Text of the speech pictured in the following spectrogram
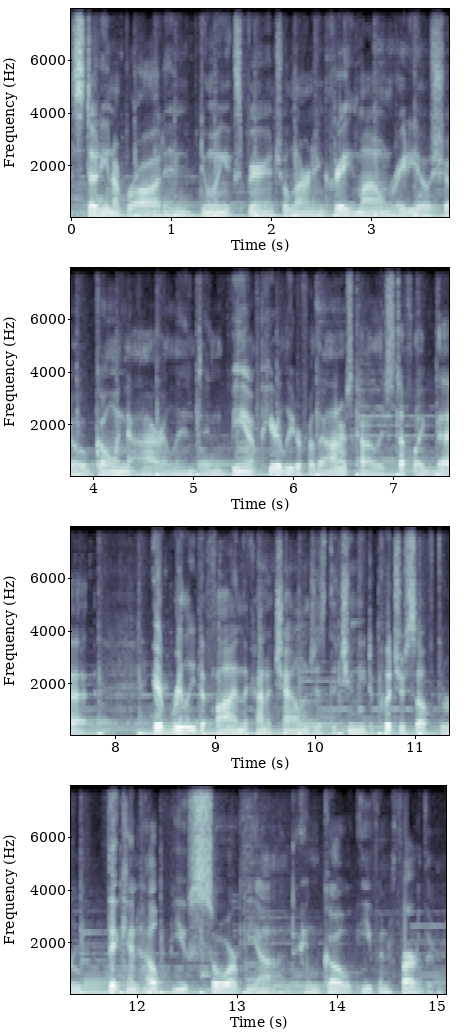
Studying abroad and doing experiential learning, create my own radio show, going to Ireland, and being a peer leader for the Honors College, stuff like that it really defined the kind of challenges that you need to put yourself through that can help you soar beyond and go even further.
